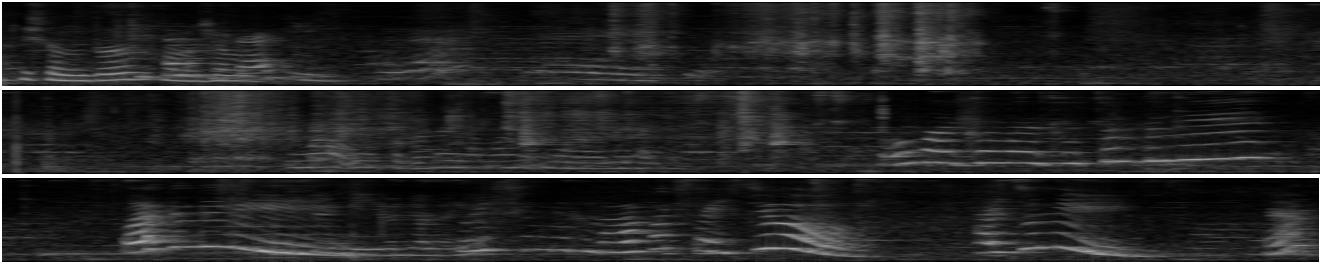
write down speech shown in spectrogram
কি সুন্দর অনুষ্ঠান ও মাই গড মাই গড মামা ভাত খাইছো খাইছো নি? হ্যাঁ?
